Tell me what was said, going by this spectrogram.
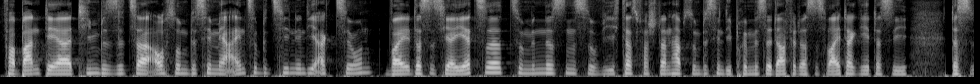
Verband der Teambesitzer auch so ein bisschen mehr einzubeziehen in die Aktion, weil das ist ja jetzt äh, zumindest, so wie ich das verstanden habe, so ein bisschen die Prämisse dafür, dass es weitergeht, dass sie, dass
